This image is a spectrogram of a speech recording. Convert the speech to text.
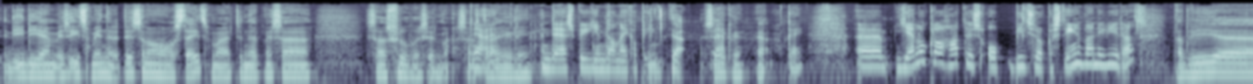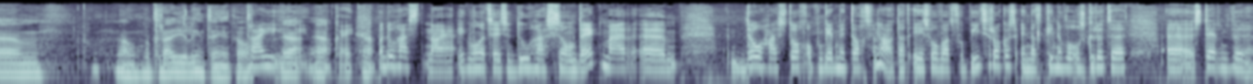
de IDM is iets minder. Het is er nog wel steeds, maar het is net meer zo, zoals vroeger, zeg maar. Zoals ja, en, en, daar speel je hem dan ook op in? Ja, zeker. Ja. Oké. Okay. Uh, Yellowclaw had dus op Beach Rocker Steen. Wanneer wie dat? Dat wie... Uh, nou, wat rij je in, denk ik al. Rij je ja, ja, oké. Ja. Maar doe haast, nou ja, ik wil net zeggen, doe haast zo ontdekt. Maar um, doe haast toch op een gegeven moment dacht van, nou, dat is wel wat voor beachrockers. En dat kunnen we als grutte uh, sterren willen.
